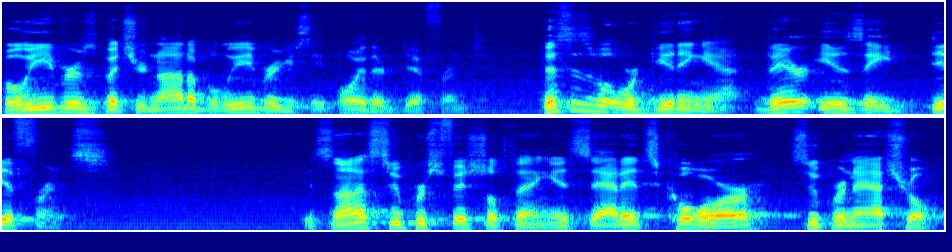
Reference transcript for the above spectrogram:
believers, but you're not a believer, you say, boy, they're different. This is what we're getting at. There is a difference. It's not a superficial thing, it's at its core supernatural.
